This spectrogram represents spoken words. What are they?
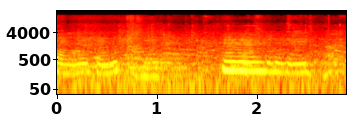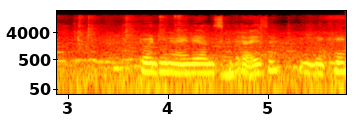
है ना ट्वेंटी नाइन रियाल इसकी प्राइस है देखें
